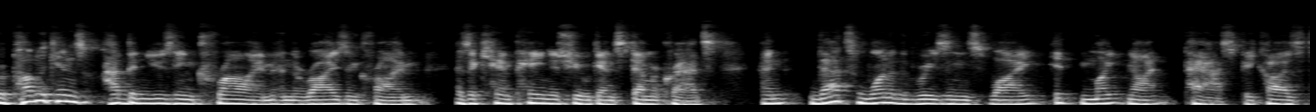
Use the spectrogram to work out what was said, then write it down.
Republicans have been using crime and the rise in crime as a campaign issue against Democrats. And that's one of the reasons why it might not pass, because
